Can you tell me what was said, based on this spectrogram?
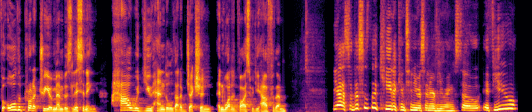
for all the Product Trio members listening, how would you handle that objection and what advice would you have for them? Yeah, so this is the key to continuous interviewing. So, if you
